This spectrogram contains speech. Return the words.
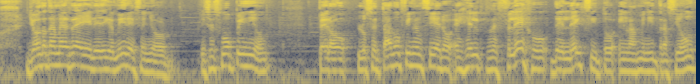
yo traté de reír y le dije, mire señor, esa es su opinión, pero los estados financieros es el reflejo del éxito en la administración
